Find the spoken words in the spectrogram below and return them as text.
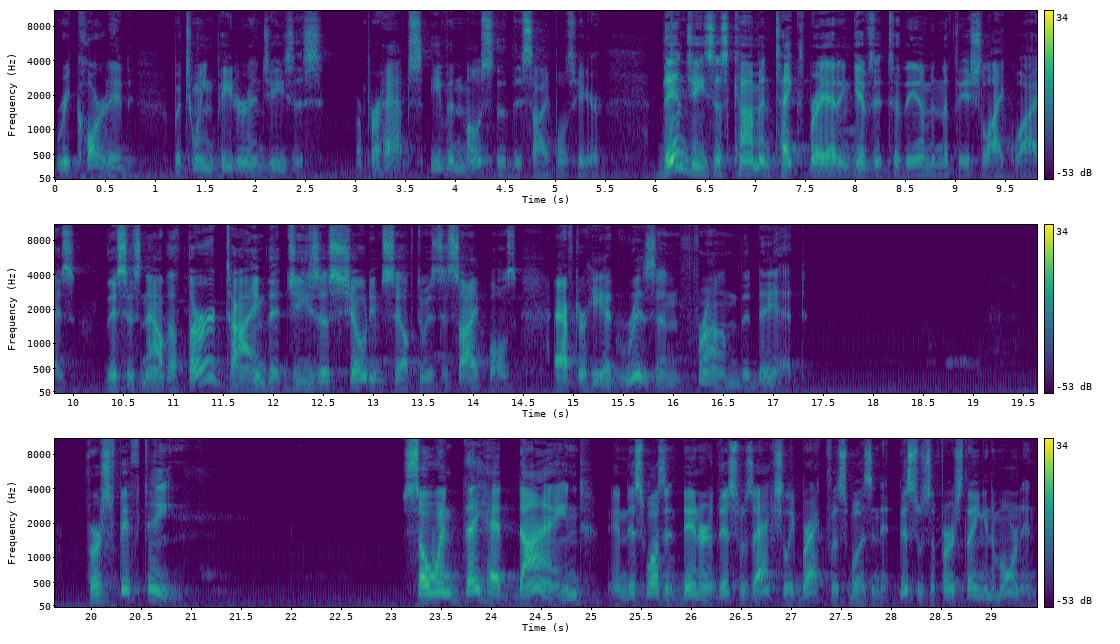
recorded between Peter and Jesus, or perhaps even most of the disciples here. Then Jesus come and takes bread and gives it to them, and the fish likewise. This is now the third time that Jesus showed himself to his disciples after he had risen from the dead. Verse 15. So when they had dined, and this wasn't dinner, this was actually breakfast, wasn't it? This was the first thing in the morning.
